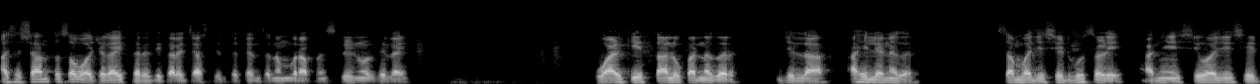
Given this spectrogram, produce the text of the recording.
अशा शांत स्वभावाच्या गायी खरेदी करायच्या असतील तर त्यांचा नंबर आपण स्क्रीनवर दिलाय. वाळकी तालुका नगर जिल्हा अहिल्यानगर संभाजी शेठ घुसळे आणि शिवाजी शेठ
